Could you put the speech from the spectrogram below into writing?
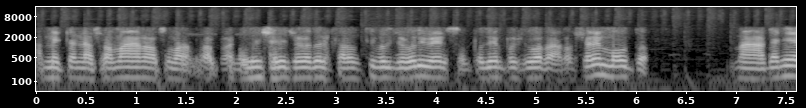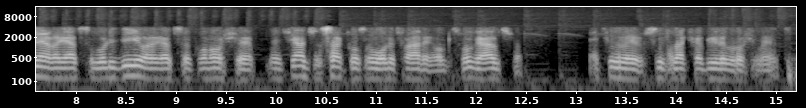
a mettere nella sua mano, insomma, a, a convincere i giocatori a fare un tipo di gioco diverso, un po' di tempo ci vorrà, non ce n'è molto, ma Daniele è un ragazzo positivo, un ragazzo che conosce il calcio, sa cosa vuole fare con il suo calcio e che si farà capire velocemente.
